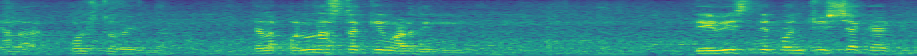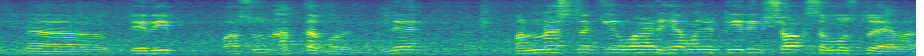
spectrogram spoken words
याला कोल्ड स्टोरेजला त्याला पन्नास टक्के वाढ दिलेली आहे. तेवीस ते पंचवीसच्या कॅट टेरीपासून आत्तापर्यंत. म्हणजे पन्नास टक्के वाढ ह्या म्हणजे टेरिफ शॉक समजतो याला.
